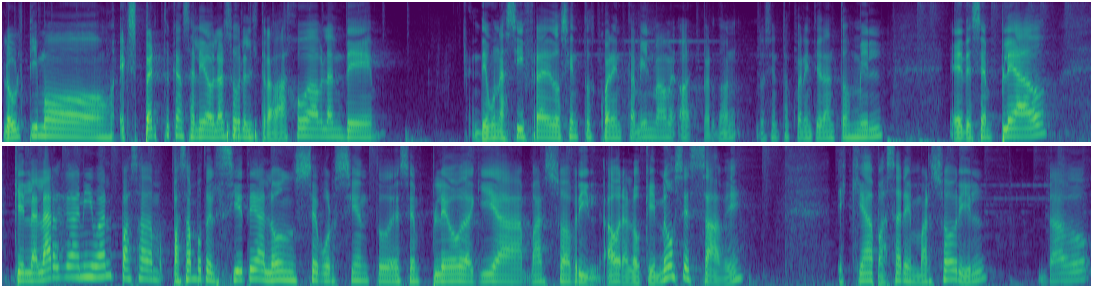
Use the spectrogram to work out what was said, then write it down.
los últimos expertos que han salido a hablar sobre el trabajo hablan de, de una cifra de 240 mil, perdón, 240 y tantos mil eh, desempleados, que en la larga, Aníbal, pasa, pasamos del 7 al 11% de desempleo de aquí a marzo-abril. Ahora, lo que no se sabe es qué va a pasar en marzo-abril, dado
